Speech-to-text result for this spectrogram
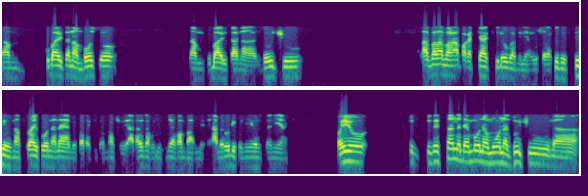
namkubali sana Mbosso namkubali sana Zuchu Lavalava hapa katikati kidogo ameniangusha, lakini still nafurahi kuona naye amepata kitu ambacho anaweza kujivunia kwamba amerudi kwenye hiyo stani yake. Kwa hiyo to, the standard ambayo unamuona Zuchu na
